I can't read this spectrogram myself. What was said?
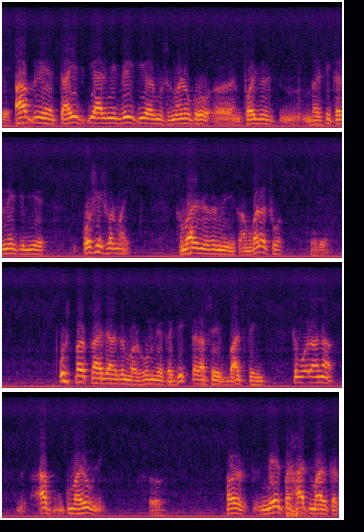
جی۔ آپ نے تائید کی آرمی بل کی اور مسلمانوں کو فوج میں بھرتی کرنے کے لیے کوشش فرمائی۔ ہماری نظر میں یہ کام غلط ہوا۔ جی۔ اس پر قائد اعظم مرحوم نے ایک عجیب طرح سے ایک بات کہی کہ مولانا آپ کو معلوم نہیں۔ او، اور میرے پر ہاتھ مار کر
